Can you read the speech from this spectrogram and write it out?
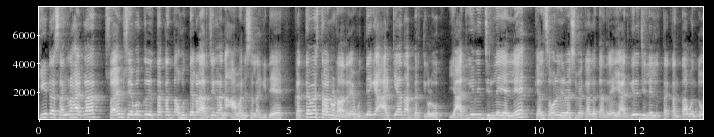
ಕೀಟ ಸಂಗ್ರಾಹಕ, ಸ್ವಯಂ ಸೇವಕರು ಇರ್ತಕ್ಕಂಥ ಹುದ್ದೆಗಳ ಅರ್ಜಿಗಳನ್ನು ಆಹ್ವಾನಿಸಲಾಗಿದೆ. ಕರ್ತವ್ಯ ಸ್ಥಳ ನೋಡೋದಾದರೆ ಹುದ್ದೆಗೆ ಆಯ್ಕೆಯಾದ ಅಭ್ಯರ್ಥಿಗಳು ಯಾದಗಿರಿ ಜಿಲ್ಲೆಯಲ್ಲೇ ಕೆಲಸವನ್ನು ನಿರ್ವಹಿಸಬೇಕಾಗುತ್ತೆ. ಅಂದರೆ ಯಾದಗಿರಿ ಜಿಲ್ಲೆಯಲ್ಲಿರ್ತಕ್ಕಂಥ ಒಂದು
